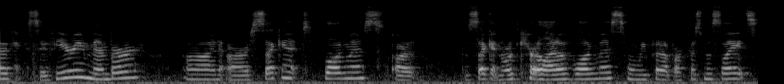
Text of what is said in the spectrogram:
Okay, so if you remember on our second Vlogmas, or the second North Carolina Vlogmas, when we put up our Christmas lights,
